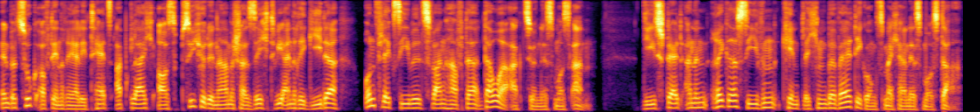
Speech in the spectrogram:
in Bezug auf den Realitätsabgleich aus psychodynamischer Sicht wie ein rigider, unflexibel zwanghafter Daueraktionismus an. Dies stellt einen regressiven kindlichen Bewältigungsmechanismus dar.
